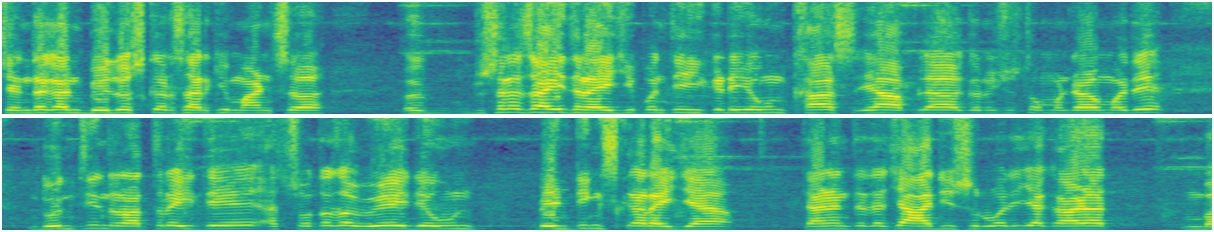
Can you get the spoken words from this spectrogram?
चंद्रकांत बेलोस्कर सारखी माणसं दुसऱ्या जाईत राहायची पण ते इकडे येऊन खास या आपल्या गणेशोत्सव मंडळामध्ये दोन तीन रात्र इथे स्वतःचा वेळ देऊन पेंटिंग्स करायच्या. त्यानंतर त्याच्या आधी सुरुवातीच्या काळात ब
